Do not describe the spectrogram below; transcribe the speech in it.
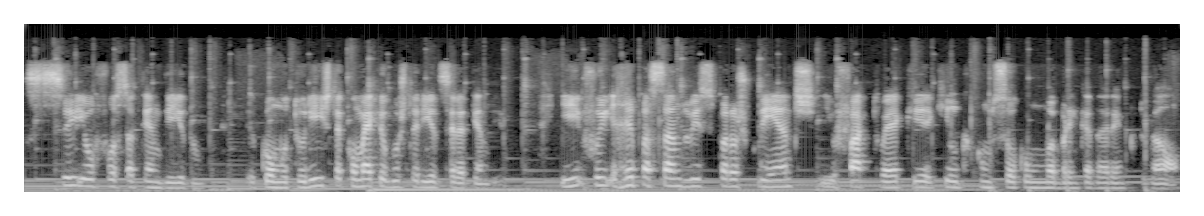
se eu fosse atendido como turista, como é que eu gostaria de ser atendido. E fui repassando isso para os clientes, e o facto é que aquilo que começou como uma brincadeira em Portugal,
